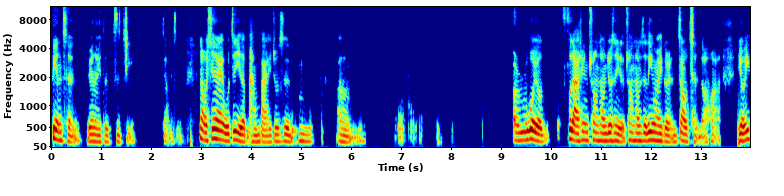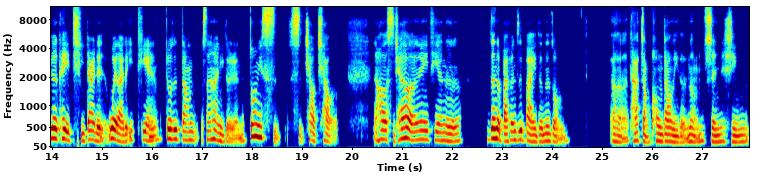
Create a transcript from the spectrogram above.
变成原来的自己，这样子。那我现在我自己的旁白就是，嗯嗯。呃，如果有复杂性创伤，就是你的创伤是另外一个人造成的话，有一个可以期待的未来的一天，就是当伤害你的人终于死死翘翘了，然后死翘翘的那一天呢，真的百分之百的那种，呃，他掌控到你的那种身心，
